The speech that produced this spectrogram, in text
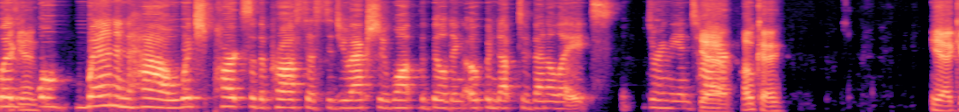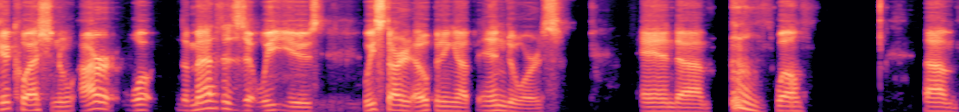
Was, Again? well, when and how, which parts of the process did you actually want the building opened up to ventilate during the entire? Yeah, okay. Yeah, good question. Our what the methods that we used, we started opening up indoors And um, well, um,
